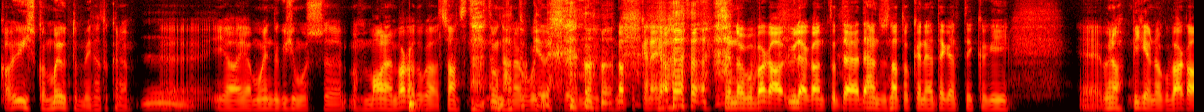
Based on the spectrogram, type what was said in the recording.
ka ühiskond mõjutab meid natukene mm. ja, ja mu enda küsimus, noh, ma olen väga tugevalt saanud seda tunda nagu kuidas natukene jah, see on nagu väga ülekantud tähendus natukene tegelikult ikkagi. või noh, pigem nagu väga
